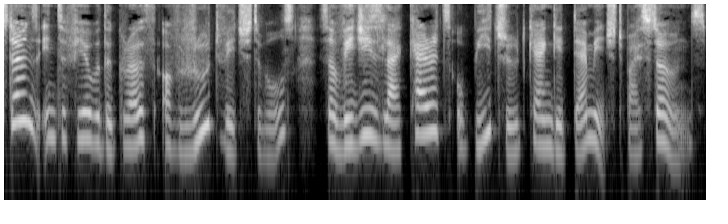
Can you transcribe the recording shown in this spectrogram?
Stones interfere with the growth of root vegetables, so veggies like carrots or beetroot can get damaged by stones.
